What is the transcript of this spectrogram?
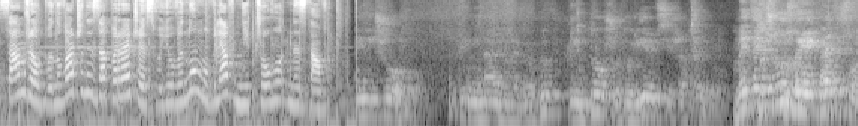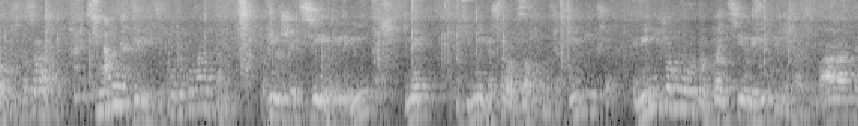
Сам же обвинувачений заперечує свою вину, мовляв, нічого не знав. Нічого кримінального не зробив, крім того, що довірився шахраю. Ми це Ну, чули. Дайте слово сказати. Чому дивіться, по документам він ще цілий рік, не ніби срок договору закінчився. Він нічого не робив, дав цілий рік не працювати,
